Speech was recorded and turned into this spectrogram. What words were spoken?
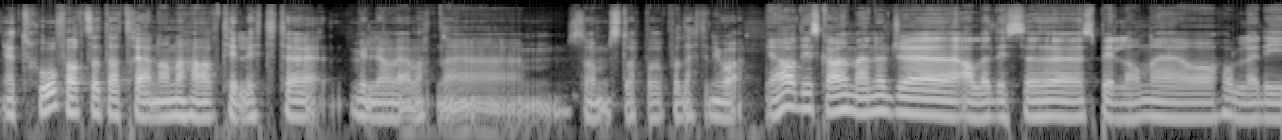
jeg tror fortsatt at trenerne har tillit til Viljar Vevatnet som stopper på dette nivået. Ja, og de skal jo manage alle disse spillerne og holde de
